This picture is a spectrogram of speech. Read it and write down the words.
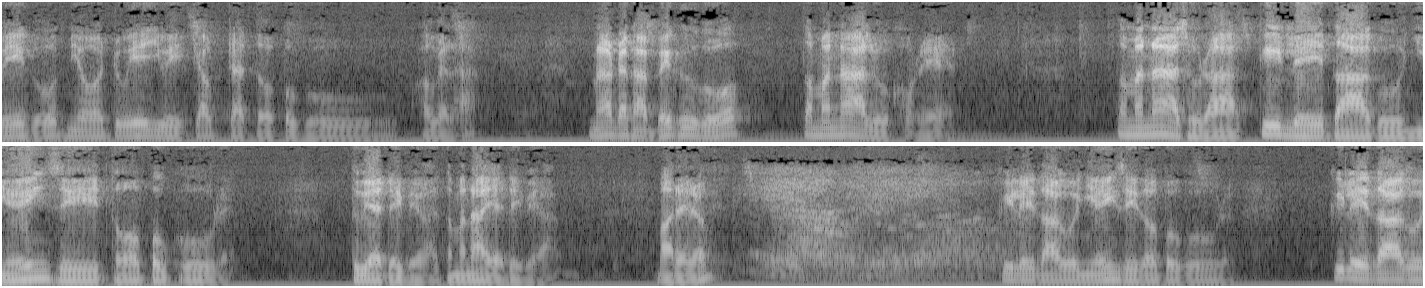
ဘေးကို မျောတွေး၍ကြောက်တတ်သောပုဂ္ဂိုလ်ဟုတ်ကဲ့လားနောက်တစ်ခါဘိက္ခုကိုသမဏလို့ခေါ်တယ်သမဏဆိုတာကိလေသာကိုငြိမ့်စေသောပုဂ္ဂိုလ်တဲ့သူရဲ့အဓိပ္ပာယ်ကသမဏရဲ့အဓိပ္ပာယ်ကပါတယ်တော့ကိလေသာကိုငြိမ့်စေသောပုဂ္ဂိုလ်တဲ့ ကိလေသာကို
